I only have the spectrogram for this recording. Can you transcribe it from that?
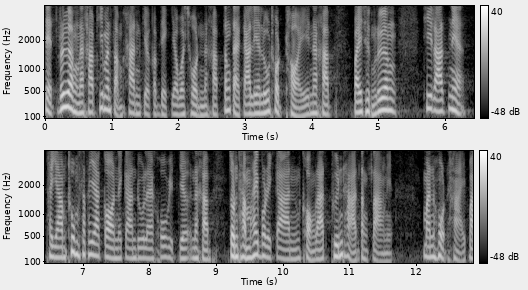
เจ็ดเรื่องนะครับที่มันสำคัญเกี่ยวกับเด็กเยาวชนนะครับตั้งแต่การเรียนรู้ถดถอยนะครับไปถึงเรื่องที่รัฐเนี่ยพยายามทุ่มทรัพยากรในการดูแลโควิดเยอะนะครับจนทำให้บริการของรัฐพื้นฐานต่างๆเนี่ยมันหดหายไป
